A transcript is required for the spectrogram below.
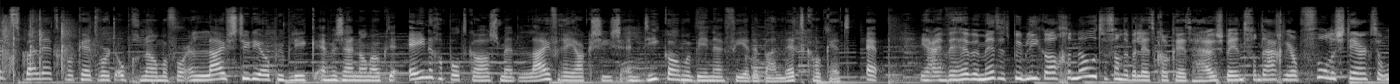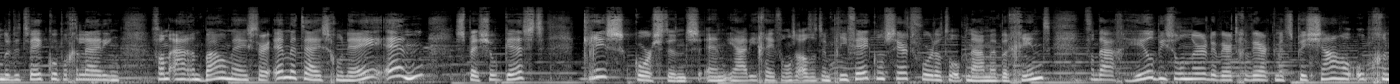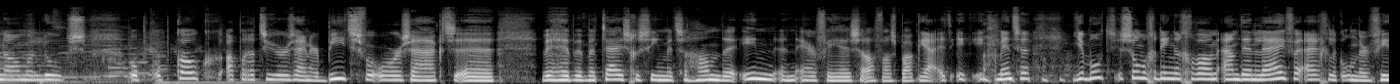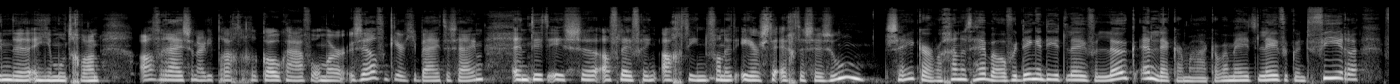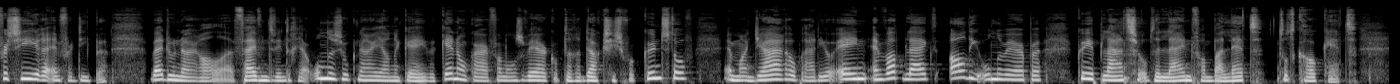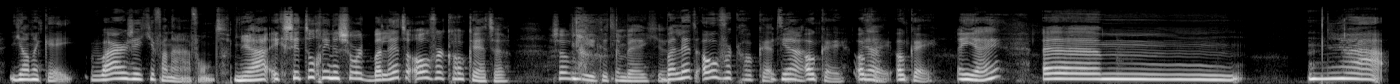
Het, Ballet Croquet wordt opgenomen voor een live studio publiek. En we zijn dan ook de enige podcast met live reacties. En die komen binnen via de Ballet Croquet app. Ja, en we hebben met het publiek al genoten van de Ballet Croquet Huisband. Vandaag weer op volle sterkte onder de tweekoppige leiding van Arend Bouwmeester en Matthijs Groené. En special guest Chris Korstens. En ja, die geven ons altijd een privéconcert voordat de opname begint. Vandaag heel bijzonder. Er werd gewerkt met speciaal opgenomen loops. Op, op kookapparatuur zijn er beats veroorzaakt. Eh, we hebben Matthijs gezien met zijn handen in een RVS-afwasbak. Ja, het, ik, ik, mensen, je moet sommige dingen gewoon aan den lijve eigenlijk ondervinden. En je moet gewoon afreizen naar die prachtige kookhaven om er zelf een keertje bij te zijn. En dit is eh, aflevering 18 van het eerste echte seizoen. Zeker, we gaan het hebben over dingen die het leven leuk en lekker maken. Waarmee je het leven kunt vieren, versieren en verdiepen. Wij doen daar al eh, 25 jaar onderzoek naar, Janneke. We kennen elkaar van ons werk op de redacties voor Kunststof en Mandjaren op Radio 1. En wat blijkt, al die onderwerpen kun je plaatsen op de lijn van ballet tot kroket. Janneke, waar zit je vanavond? Ja, ik zit toch in een soort ballet over kroketten. Zo zie ik het een beetje. Ballet over kroketten. Ja. Oké, oké, Ja. oké. En jij? Ehm, ja,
